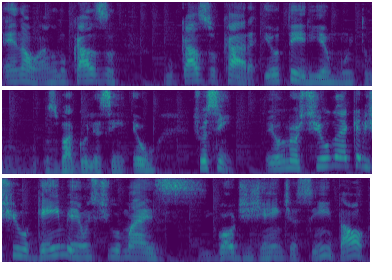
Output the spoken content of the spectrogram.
é, não, no caso, no caso, cara, eu teria muito os bagulho assim. Eu, tipo assim, eu no meu estilo não é aquele estilo gamer, é um estilo mais igual de gente assim e tal.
